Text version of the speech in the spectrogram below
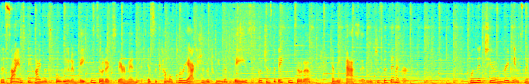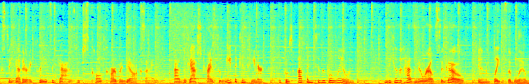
The science behind this balloon and baking soda experiment is the chemical reaction between the base, which is the baking soda, and the acid, which is the vinegar. When the two ingredients mix together, it creates a gas, which is called carbon dioxide. As the gas tries to leave the container, it goes up into the balloon. And because it has nowhere else to go, it inflates the balloon.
